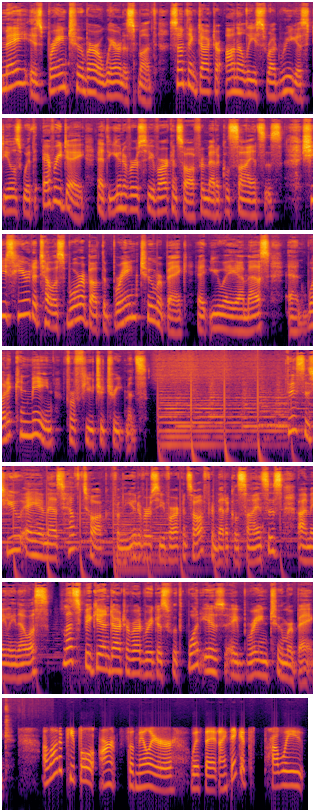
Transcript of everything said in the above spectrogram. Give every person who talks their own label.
Speaker 1: May is Brain Tumor Awareness Month, something Dr. Analiz Rodriguez deals with every day at the University of Arkansas for Medical Sciences. She's here to tell us more about the Brain Tumor Bank at UAMS and what it can mean for future treatments. This is UAMS Health Talk from the University of Arkansas for Medical Sciences. I'm Aileen Ellis. Let's begin, Dr. Rodriguez, with what is a brain tumor bank?
Speaker 2: A lot of people aren't familiar with it. And I think it's probably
